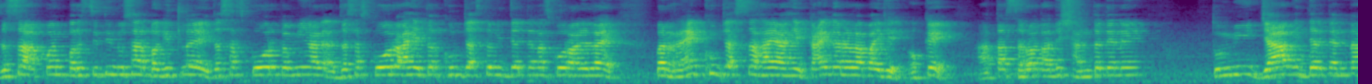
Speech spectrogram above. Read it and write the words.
जसं आपण परिस्थितीनुसार बघितलंय जसा स्कोर कमी आला जसा स्कोर आहे तर खूप जास्त विद्यार्थ्यांना स्कोर आलेला आहे. पण रँक खूप जास्त हाय आहे. काय करायला पाहिजे? ओके आता सर्वात आधी शांततेने तुम्ही ज्या विद्यार्थ्यांना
